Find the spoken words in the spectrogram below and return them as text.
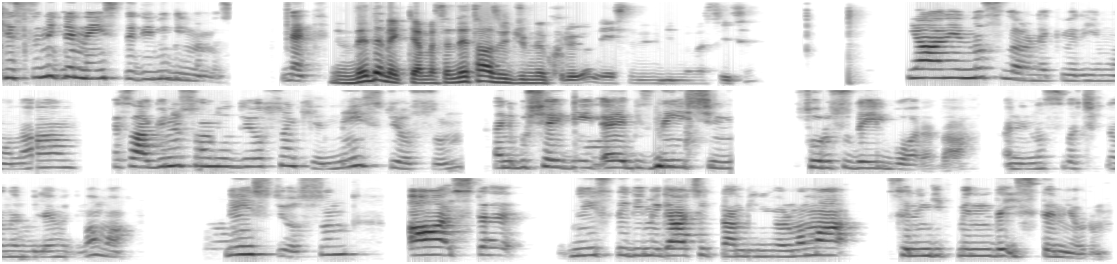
kesinlikle ne istediğini bilmemesi. Net. Yani ne demek yani mesela ne tarz bir cümle kuruyor ne istediğini bilmemesi için? Yani nasıl örnek vereyim ona? Mesela günün sonunda diyorsun ki ne istiyorsun? Hani bu şey değil, e, biz ne işin sorusu değil bu arada. Hani nasıl açıklanır bilemedim ama ne istiyorsun? Aa işte ne istediğimi gerçekten bilmiyorum ama senin gitmeni de istemiyorum.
